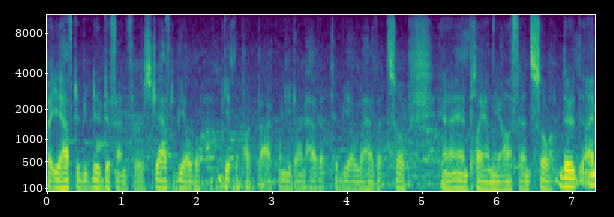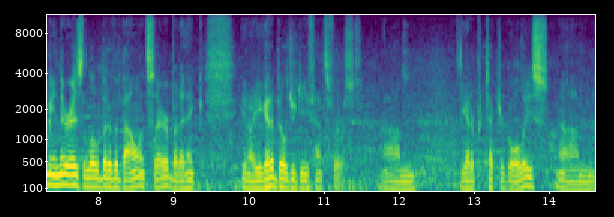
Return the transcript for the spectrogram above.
but you have to be to defend first. You have to be able to get the puck back when you don't have it to be able to have it. So, and, and play on the offense. So, there, I mean, there is a little bit of a balance there, but I think, you know, you got to build your defense first. Um, you got to protect your goalies. Um,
